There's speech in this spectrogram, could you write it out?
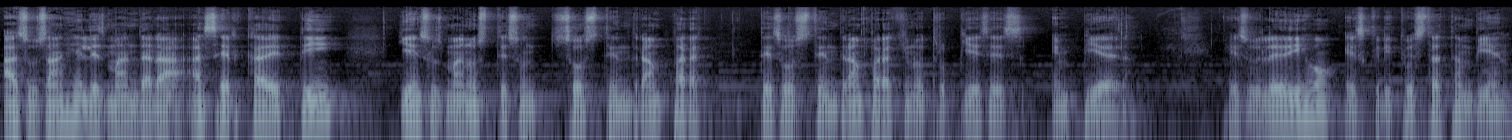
a sus ángeles mandará acerca de ti y en sus manos te sostendrán para, te sostendrán para que no tropieces en piedra. Jesús le dijo, escrito está también,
